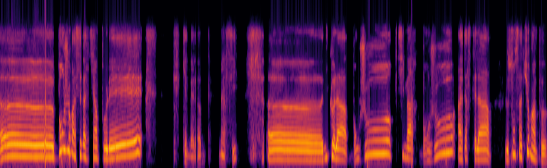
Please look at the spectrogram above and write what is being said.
Euh, bonjour à Sébastien Paulet. Quel bel homme. Merci. Euh, Nicolas, bonjour. Petit Marc, bonjour. Interstellar, le son sature un peu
